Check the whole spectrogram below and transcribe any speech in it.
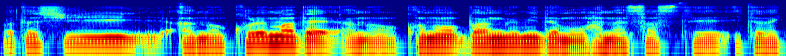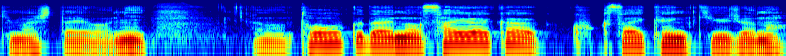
私あのこれまであのこの番組でもお話しさせていただきましたようにあの東北大の災害科学国際研究所の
